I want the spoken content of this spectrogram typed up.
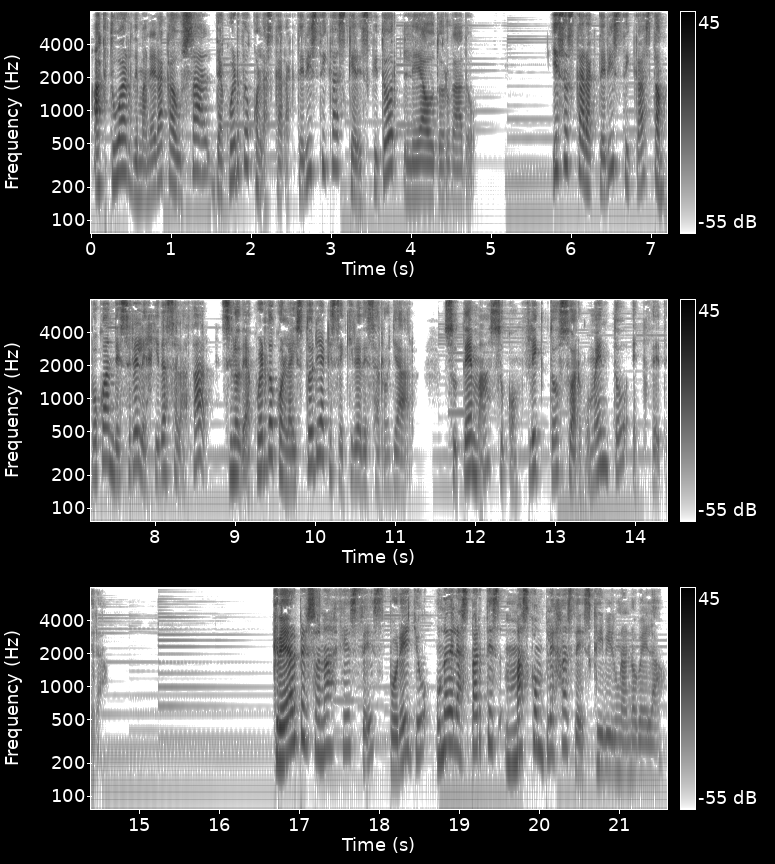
actuar de manera causal de acuerdo con las características que el escritor le ha otorgado. Y esas características tampoco han de ser elegidas al azar, sino de acuerdo con la historia que se quiere desarrollar, su tema, su conflicto, su argumento, etc. Crear personajes es, por ello, una de las partes más complejas de escribir una novela.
